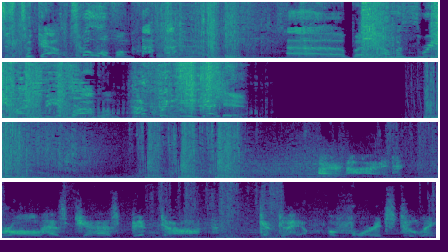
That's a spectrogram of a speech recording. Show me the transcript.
Just took out two of them. uh, but number three might be a problem. How quick can you get here? Ironhide, Brawl has Jazz pinned down. Get to him before it's too late.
